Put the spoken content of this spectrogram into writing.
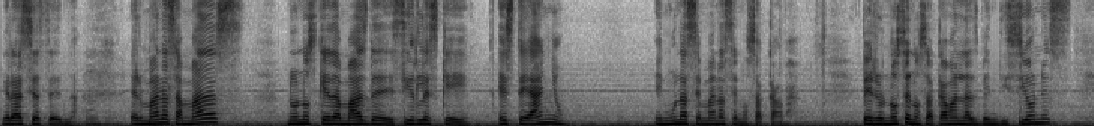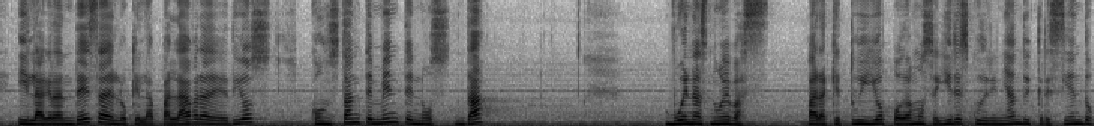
Gracias, Edna. Hermanas amadas, no nos queda más de decirles que este año, en una semana se nos acaba, pero no se nos acaban las bendiciones y la grandeza de lo que la palabra de Dios constantemente nos da buenas nuevas para que tú y yo podamos seguir escudriñando y creciendo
